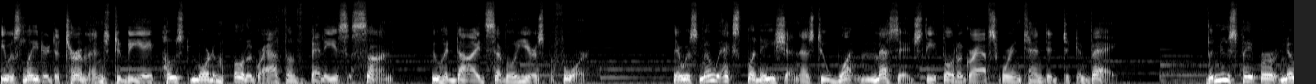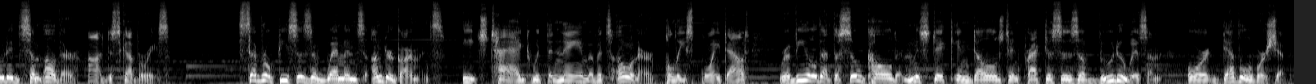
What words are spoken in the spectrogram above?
It was later determined to be a post-mortem photograph of Benny's son, who had died several years before. There was no explanation as to what message the photographs were intended to convey. The newspaper noted some other odd discoveries. Several pieces of women's undergarments, each tagged with the name of its owner, police point out, reveal that the so-called mystic indulged in practices of voodooism or devil worship.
